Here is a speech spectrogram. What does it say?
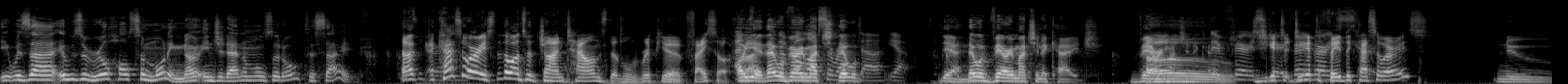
it was uh it was a real wholesome morning. No injured animals at all to save. Uh, cassowaries, they're the ones with giant talons that'll rip your face off. Oh right? yeah, they were The very much they were yeah. yeah they were very much in a cage. Very much in a Oh. cage. Very Did you get to, scary, do you get to very, feed the cassowaries? No.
